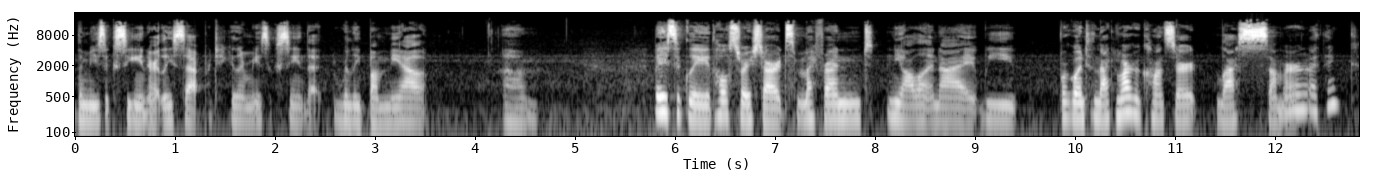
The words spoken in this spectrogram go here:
the music scene, or at least that particular music scene, that really bummed me out. Um, basically, the whole story starts. My friend Niala and I, we were going to the Mac DeMarco concert last summer, I think.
